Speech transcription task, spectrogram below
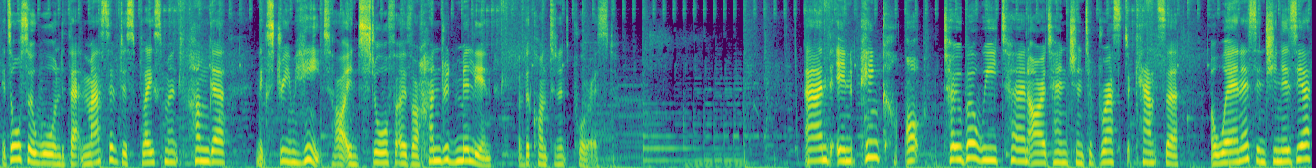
It's also warned that massive displacement, hunger, and extreme heat are in store for over 100 million of the continent's poorest. And in Pink October, we turn our attention to breast cancer awareness in Tunisia.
